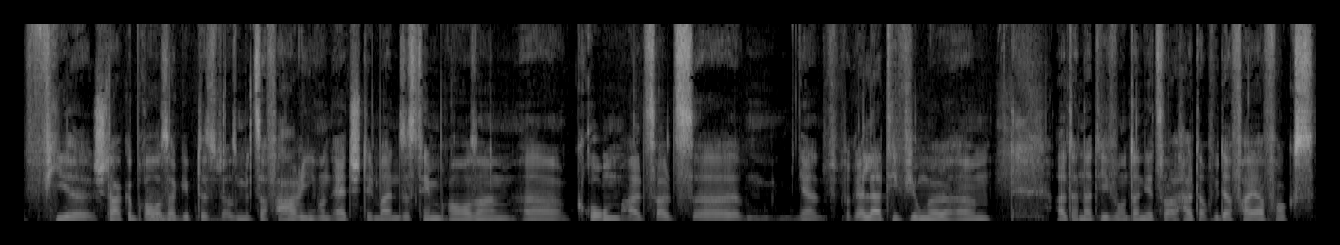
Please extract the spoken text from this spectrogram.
vier starke Browser mhm. gibt, also mit Safari und Edge, den beiden Systembrowsern, Chrome als, als ja, relativ junge ähm, Alternative und dann jetzt halt auch wieder Firefox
